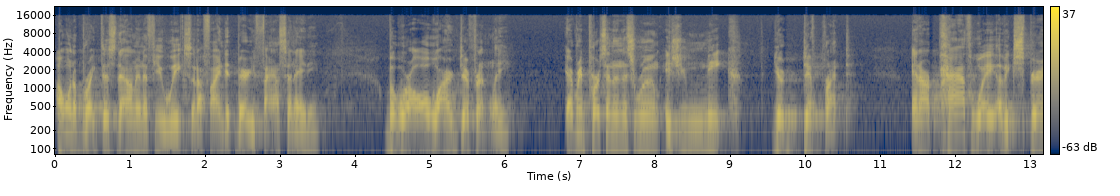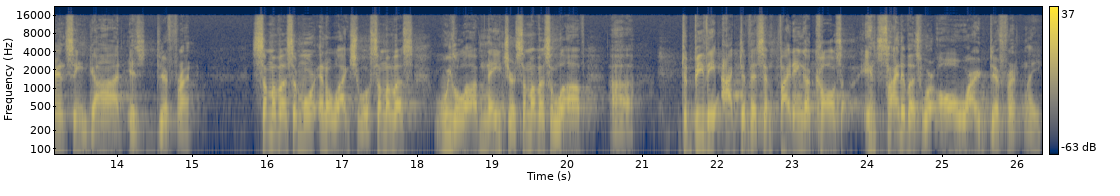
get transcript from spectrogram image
I want to break this down in a few weeks that I find it very fascinating. But we're all wired differently. Every person in this room is unique. You're different. And our pathway of experiencing God is different. Some of us are more intellectual. Some of us, we love nature. Some of us love uh, to be the activists and fighting a cause inside of us. We're all wired differently.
